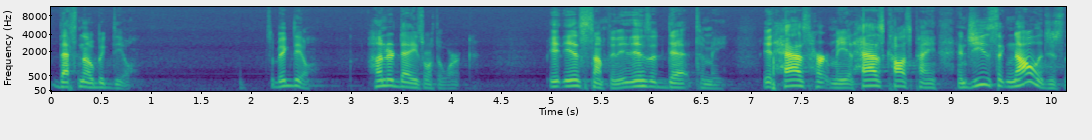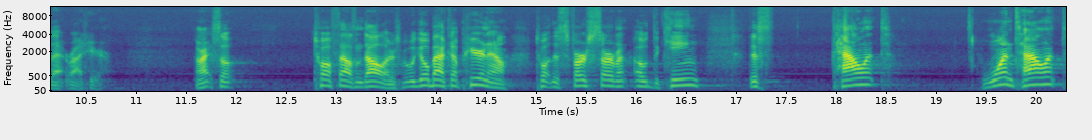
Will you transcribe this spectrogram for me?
that's no big deal. It's a big deal. 100 days worth of work. It is something. It is a debt to me. It has hurt me. It has caused pain. And Jesus acknowledges that right here. All right, so $12,000. But we go back up here now to what this first servant owed the king. This talent, one talent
